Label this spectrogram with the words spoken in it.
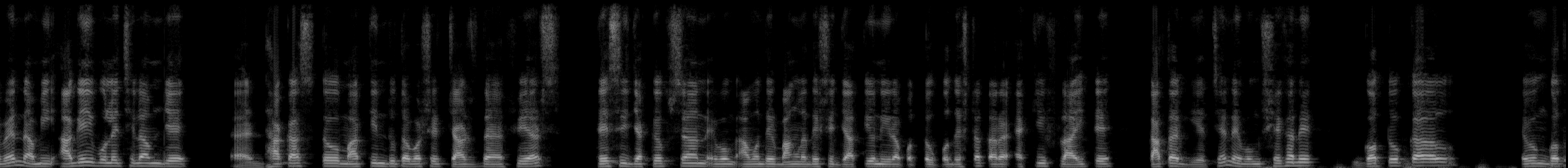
নেবেন আমি আগেই বলেছিলাম যে ঢাকাস্থ মার্কিন দূতাবাসের চার্জ দ্য অ্যাফেয়ার্স, ট্রেসি জ্যাকবসন এবং আমাদের বাংলাদেশের জাতীয় নিরাপত্তা উপদেষ্টা, তারা একই ফ্লাইটে কাতার গিয়েছেন এবং সেখানে গতকাল এবং গত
